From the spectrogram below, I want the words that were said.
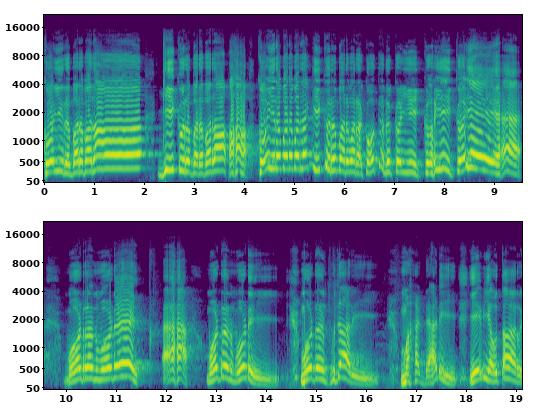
కొయ్యిర బరబర గీకుర బరబరా ఆహా కోయిర బరబర గీకుర బరబర కోతను కొయ్యి కొయ్యి కొయ్యి మోడ్రన్ మోడే ఆహా, మోడ్రన్ మోడీ మోడ్రన్ పుజారి మా డాడీ ఏమి అవుతారు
